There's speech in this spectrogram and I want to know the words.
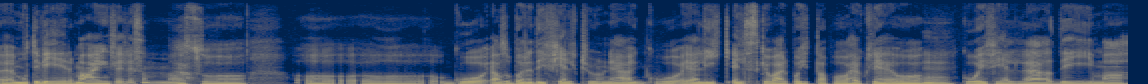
eh, motiverer meg, egentlig, liksom. Altså og, og, og gå Altså bare de fjellturene jeg går Jeg lik, elsker å være på hytta på Haukeli og Mm. gå i fjellet. Det gir meg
